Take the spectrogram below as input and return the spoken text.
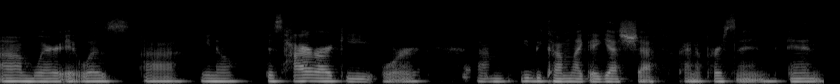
um, where it was, uh, you know, this hierarchy or um, you become like a yes chef kind of person. And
